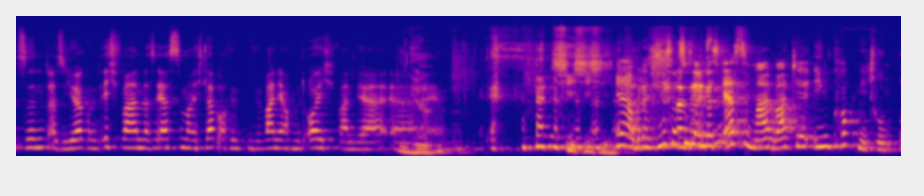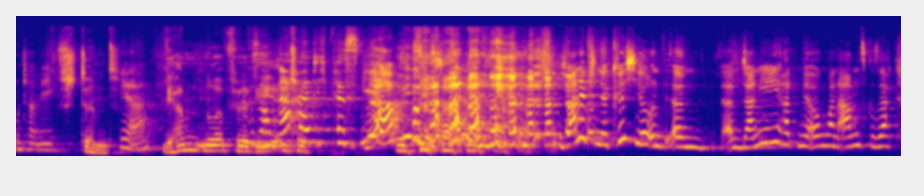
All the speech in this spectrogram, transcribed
sind, also Jörg und ich waren das erste Mal, ich glaube auch, wir, wir, waren ja auch mit euch, waren wir. Äh, ja. Ähm, ja, aber ich muss dazu sagen, das erste Mal wart ihr inkognito unterwegs. Stimmt. Ja. Wir haben nur für du die. Auch nachhaltig pisst, ne? Ja, ich war nämlich in der Küche und ähm, ähm Dani hat mir irgendwann abends gesagt,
